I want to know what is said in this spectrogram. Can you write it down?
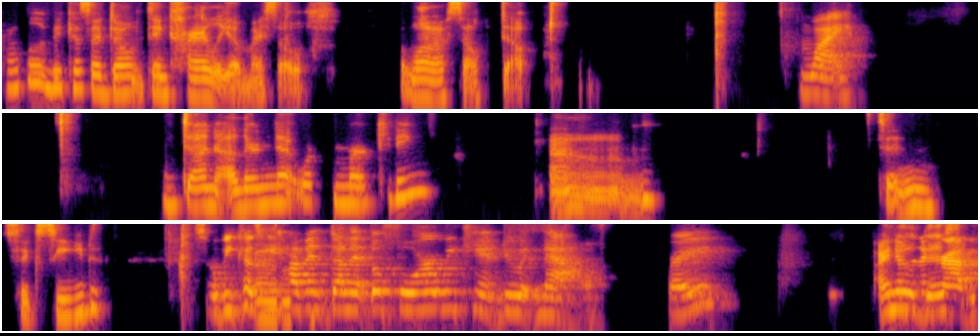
Probably because I don't think highly of myself. A lot of self doubt. Why? Done other network marketing. Um, didn't succeed. So, because we Um, haven't done it before, we can't do it now, right? I know I'm this. grab-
